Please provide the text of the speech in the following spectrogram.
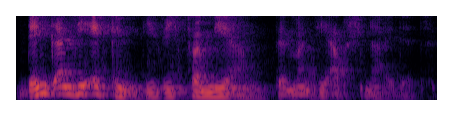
Denk an die Ecken, die sich vermehren, wenn man sie abschneidet.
